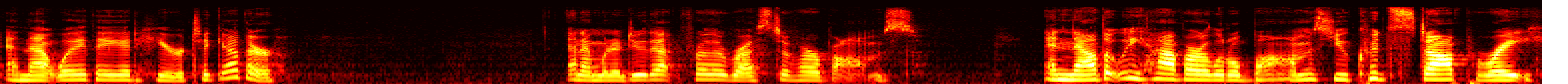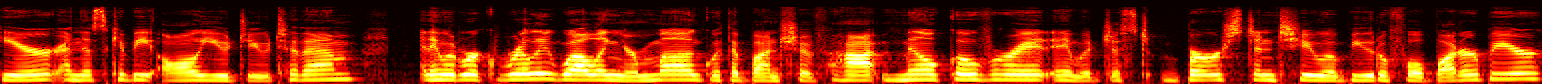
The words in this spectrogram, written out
And that way they adhere together. And I'm going to do that for the rest of our bombs. And now that we have our little bombs, you could stop right here and this could be all you do to them. And it would work really well in your mug with a bunch of hot milk over it and it would just burst into a beautiful butterbeer.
